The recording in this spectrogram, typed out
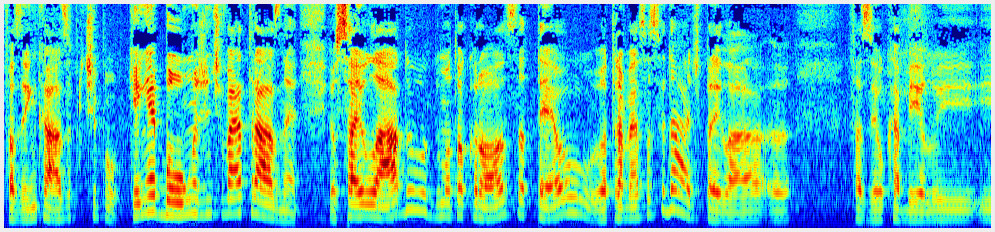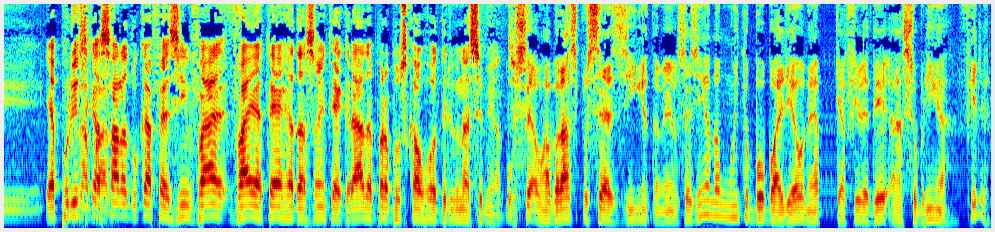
fazer em casa, porque, tipo, quem é bom a gente vai atrás, né? Eu saio lá do, do motocross até o. Eu atravesso a cidade pra ir lá ah, fazer o cabelo e. e É por isso que a trabalho. sala do cafezinho vai, vai até a redação integrada para buscar o Rodrigo Nascimento. O Ce- Um abraço pro Cezinha também. O Cezinha não muito bobalhão, né? Porque a filha dele, a sobrinha, filha?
